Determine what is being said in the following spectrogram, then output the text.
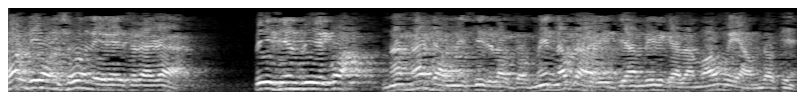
လောက်တည်းအောင်ဆိုးနေတယ်ဆိုတာကသိခြင်းသေးกว่าငါငါတောင်းဝင်ရှိတယ်လို့တော့မင်းနောက်တာတွေပြန်ပြီးကြလားမောင်းမရအောင်တော့ဖြင့်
